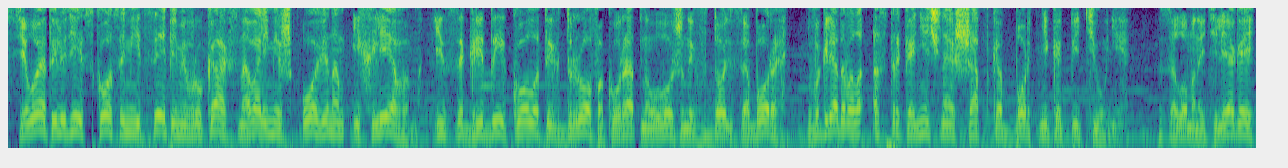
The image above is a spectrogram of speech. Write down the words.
Силуэты людей с косами и цепями в руках сновали меж овином и хлевом. Из-за гряды колотых дров, аккуратно уложенных вдоль забора, выглядывала остроконечная шапка бортника Петюни. Заломанной телегой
